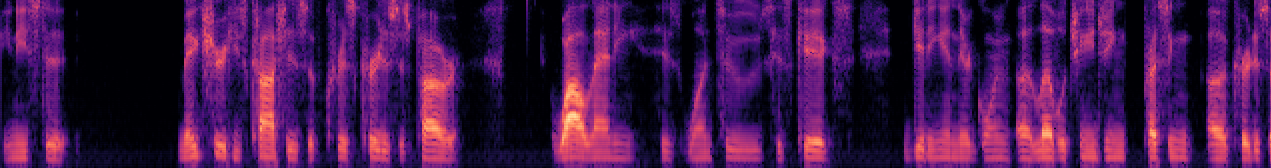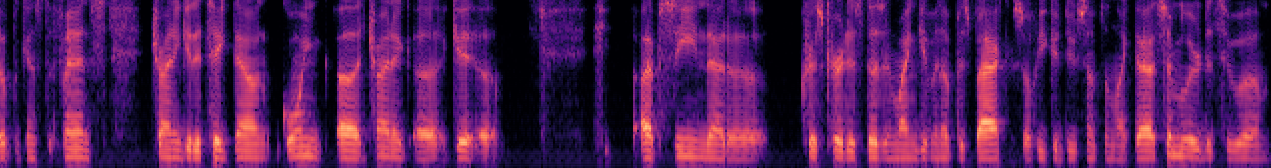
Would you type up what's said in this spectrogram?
He needs to make sure he's cautious of Chris Curtis's power while landing his one twos, his kicks, getting in there, going uh, level changing, pressing uh, Curtis up against the fence, trying to get a takedown, going, uh, trying to uh, get. Uh, he, I've seen that uh, Chris Curtis doesn't mind giving up his back, so he could do something like that, similar to, to um,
